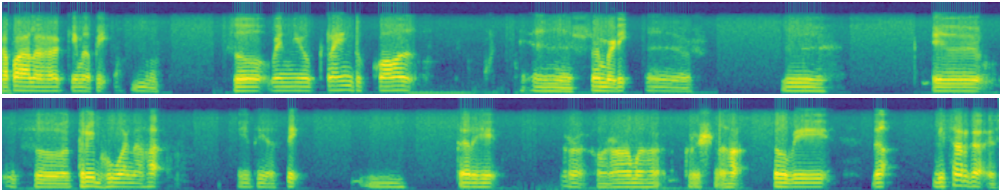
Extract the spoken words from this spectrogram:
कपालः किमपि so when you're trying to call uh, somebody uh, uh, so त्रिभुवनः इति अस्ति तर्हि रामः कृष्णः so we the visarga is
